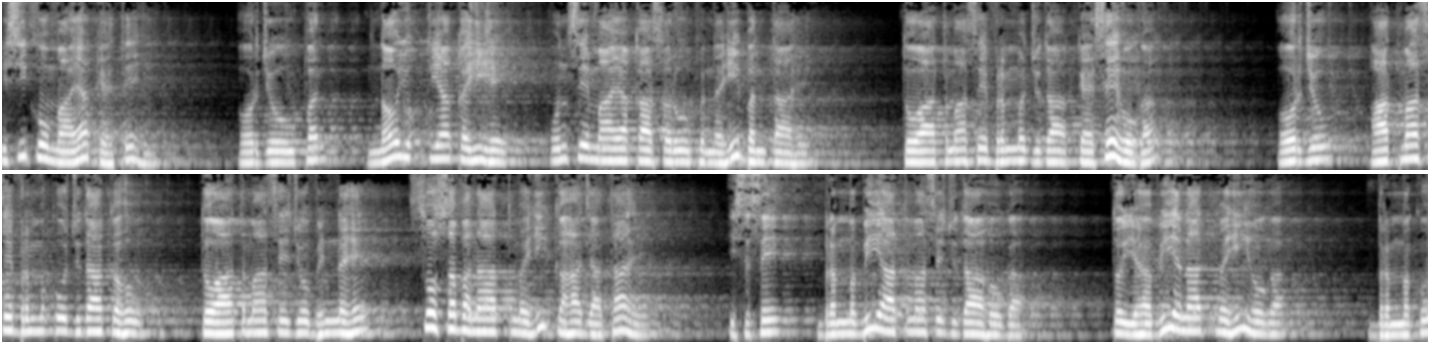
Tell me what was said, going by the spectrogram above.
इसी को माया कहते हैं। और जो ऊपर नौ युक्तियाँ कही है, उनसे माया का स्वरूप नहीं बनता है। तो आत्मा से ब्रह्म जुदा कैसे होगा? और जो आत्मा से ब्रह्म को जुदा कहो तो आत्मा से जो भिन्न है, सो सब अनात्म ही कहा जाता है। इससे ब्रह्म भी आत्मा से जुदा होगा तो यह भी अनात्म ही होगा। ब्रह्म को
